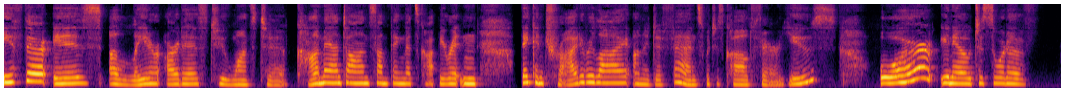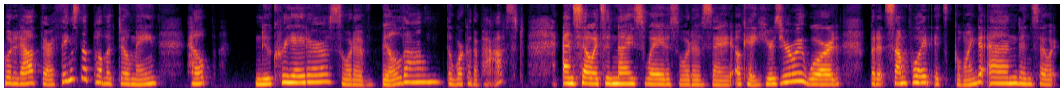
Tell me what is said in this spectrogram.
if there is a later artist who wants to comment on something that's copywritten, they can try to rely on a defense, which is called fair use, or, you know, to sort of put it out there. Things in the public domain help new creators sort of build on the work of the past. And so it's a nice way to sort of say, okay, here's your reward, but at some point it's going to end. And so it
